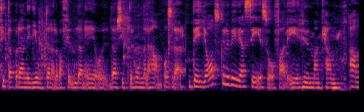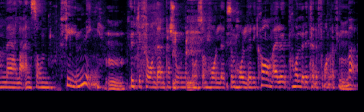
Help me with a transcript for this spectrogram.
titta på den idioten eller vad ful den är och där sitter hon eller han och sådär. Det jag skulle vilja se i så fall är hur man kan anmäla en sån filmning mm. utifrån den personen då som håller, som håller i kamera eller håller i telefonen och filmar. Mm.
